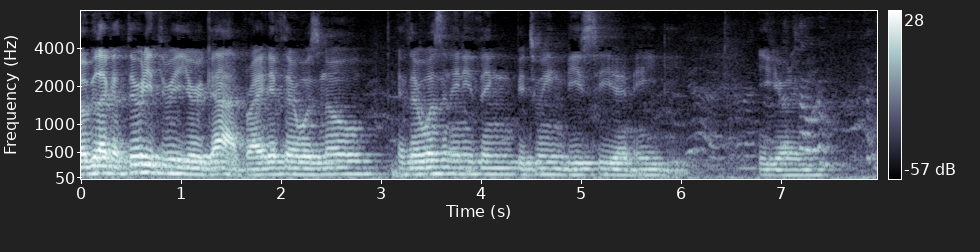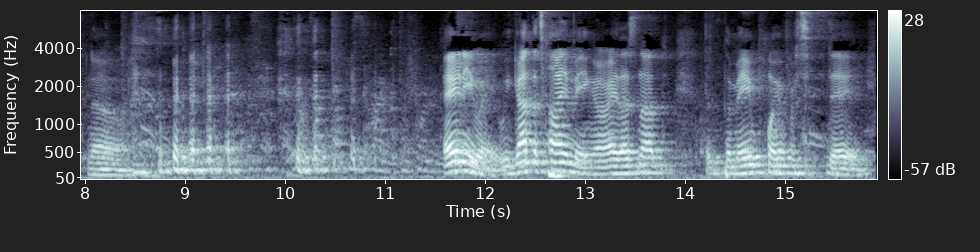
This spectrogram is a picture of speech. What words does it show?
There would be like a 33 year gap, right? If there was no, if there wasn't anything between BC and AD. You get what I mean? No. anyway, we got the timing, all right? That's not the main point for today.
